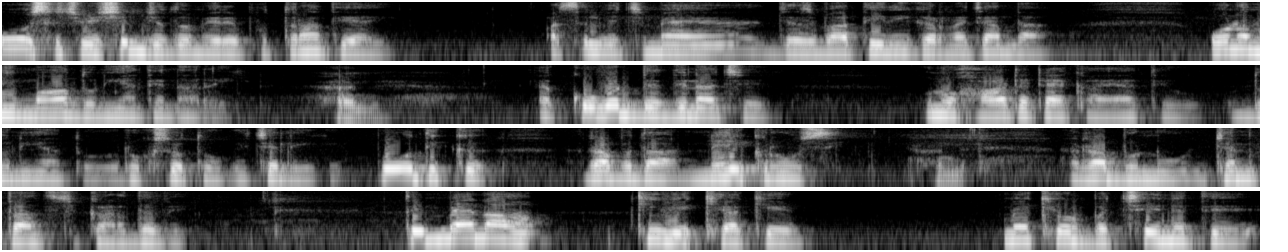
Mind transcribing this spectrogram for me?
ਉਹ ਸਿਚੁਏਸ਼ਨ ਜਦੋਂ ਮੇਰੇ ਪੁੱਤਰਾਂ ਤੇ ਆਈ ਅਸਲ ਵਿੱਚ ਮੈਂ ਜਜ਼ਬਾਤੀ ਨਹੀਂ ਕਰਨਾ ਚਾਹੁੰਦਾ ਉਹਨਾਂ ਦੀ ਮਾਂ ਦੁਨੀਆ ਤੇ ਨਾ ਰਹੀ। ਹਾਂਜੀ। ਇਹ ਕੋਵਿਡ ਦੇ ਦਿਨਾਂ 'ਚ ਉਹਨੂੰ ਹਾਰਟ ਅਟੈਕ ਆਇਆ ਤੇ ਉਹ ਦੁਨੀਆ ਤੋਂ ਰੁਖਸਤ ਹੋ ਗਈ ਚਲੀ ਗਈ। ਬਹੁਤ ਇੱਕ ਰੱਬ ਦਾ ਨੇਕ ਰੂਹ ਸੀ। ਹਾਂਜੀ। ਰੱਬ ਨੂੰ ਜਨਤਾ 'ਚ ਕਰ ਦੇਵੇ। ਤੇ ਮੈਂ ਨਾ ਕੀ ਵੇਖਿਆ ਕਿ ਮੈਂ ਕਿ ਹੁਣ ਬੱਚੇ ਨੇ ਤੇ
